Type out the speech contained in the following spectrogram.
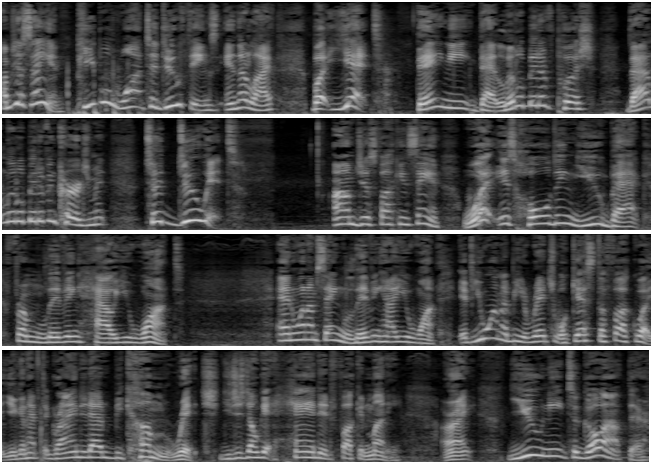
I'm just saying, people want to do things in their life, but yet they need that little bit of push, that little bit of encouragement to do it. I'm just fucking saying, what is holding you back from living how you want? And when I'm saying living how you want, if you want to be rich, well, guess the fuck what? You're going to have to grind it out and become rich. You just don't get handed fucking money. All right. You need to go out there,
